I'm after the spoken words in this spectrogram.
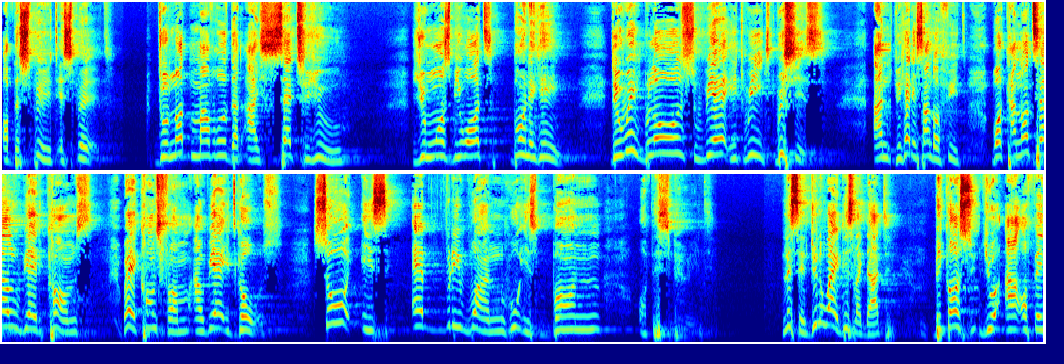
of the spirit is spirit. Do not marvel that I said to you, You must be what? Born again. The wind blows where it wishes, and you hear the sound of it, but cannot tell where it comes, where it comes from, and where it goes. So is everyone who is born of the Spirit. Listen, do you know why it is like that? Because you are of a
